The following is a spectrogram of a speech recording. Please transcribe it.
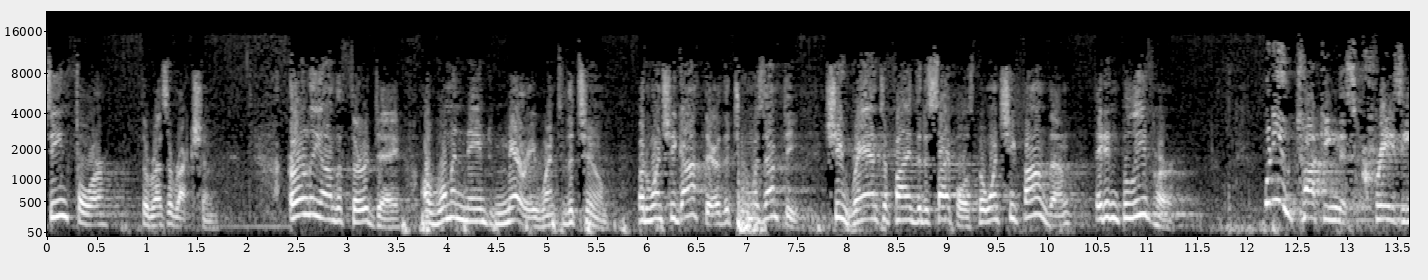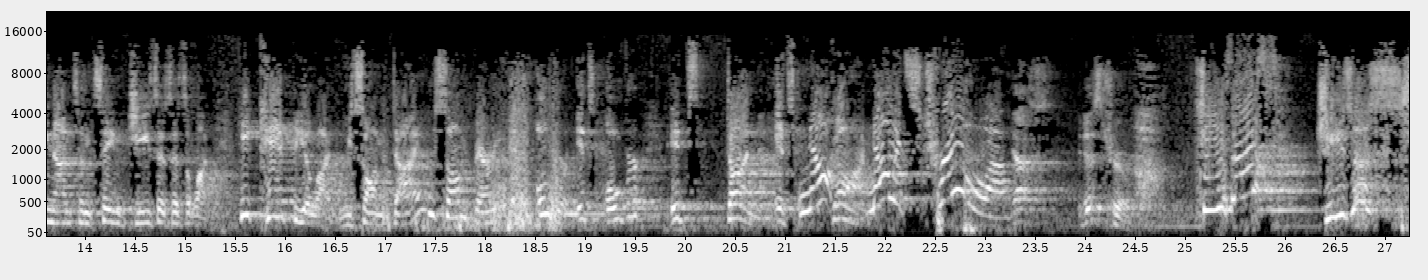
Scene four the resurrection. Early on the third day, a woman named Mary went to the tomb. But when she got there, the tomb was empty. She ran to find the disciples, but when she found them, they didn't believe her. What are you talking this crazy nonsense saying Jesus is alive? He can't be alive. We saw him die. We saw him buried. It's over. It's over. It's done. It's No, gone. no, it's true. Yes, it is true. Jesus? Jesus?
